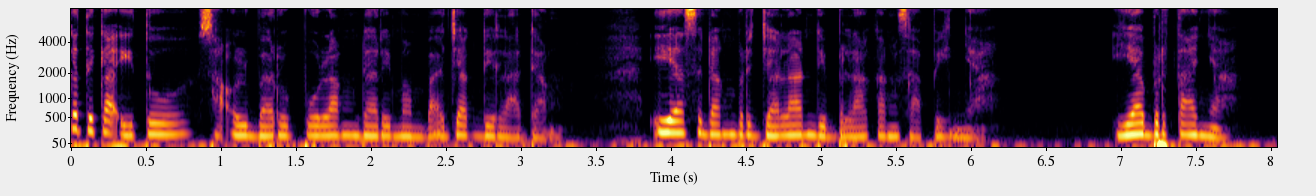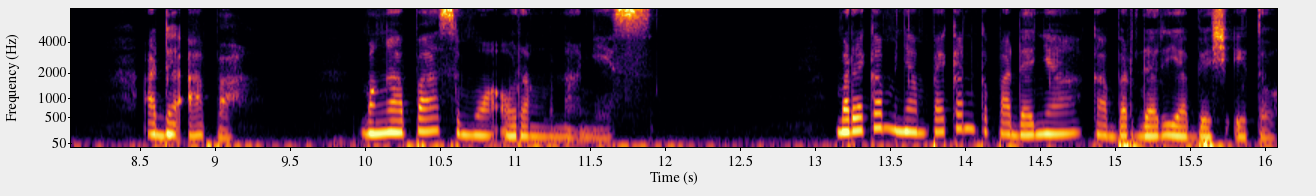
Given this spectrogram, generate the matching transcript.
Ketika itu, Saul baru pulang dari membajak di ladang. Ia sedang berjalan di belakang sapinya. Ia bertanya, "Ada apa? Mengapa semua orang menangis?" Mereka menyampaikan kepadanya kabar dari Yabesh itu.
